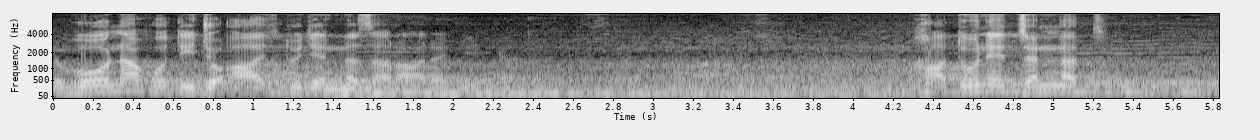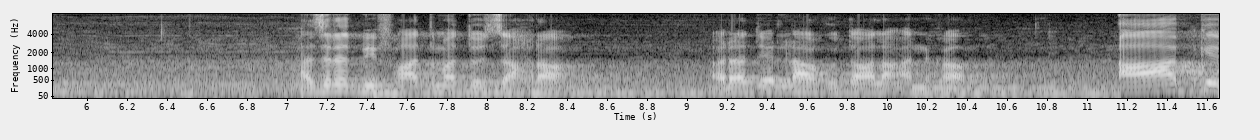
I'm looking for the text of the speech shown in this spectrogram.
وہ نہ ہوتی جو آج تجھے نظر آ رہی ہے۔ خاتون جنت۔ حضرت بھی فاطمہ تو زہرا رضی اللہ تعالیٰ عنہ آپ کے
